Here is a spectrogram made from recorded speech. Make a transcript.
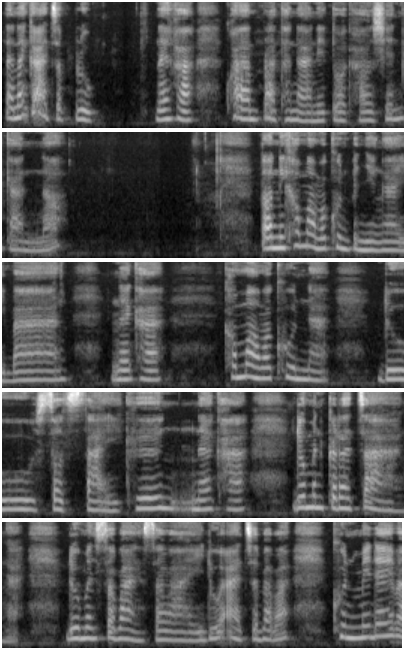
แต่นั่นก็อาจจะปลุกนะคะความปรารถนาในตัวเขาเช่นกันเนาะตอนนี้เขามองว่าคุณเป็นยังไงบ้างนะคะเขามองว่าคุณน่ะ ดูสดใสขึ้นนะคะ ดูมันกระจ่างอะดูมันสว่างสวดูอาจจะแบบว่า คุณไม่ได้แบ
